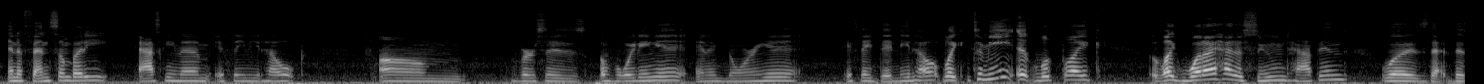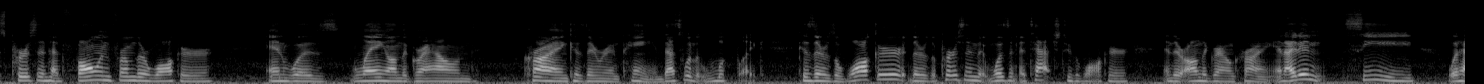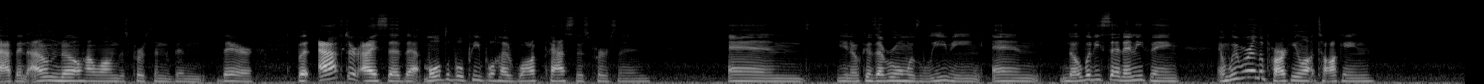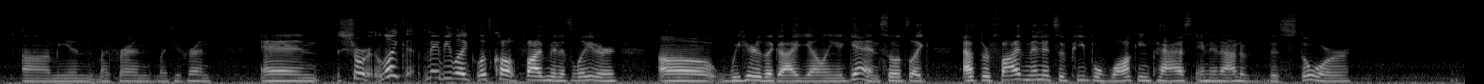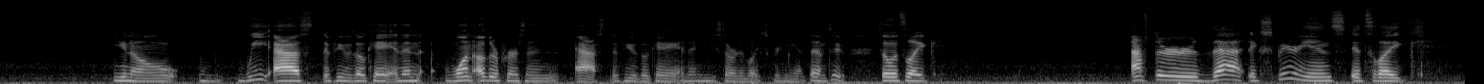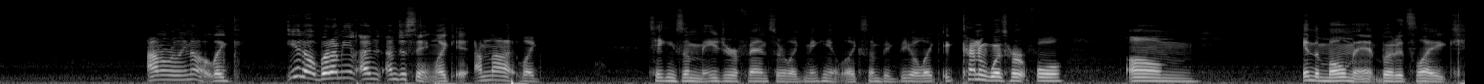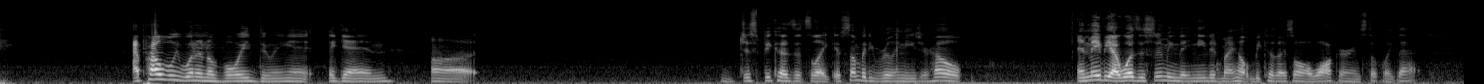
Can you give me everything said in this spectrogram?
and offend somebody asking them if they need help um versus avoiding it and ignoring it if they did need help. Like to me it looked like like what I had assumed happened was that this person had fallen from their walker and was laying on the ground crying because they were in pain. That's what it looked like. Because there was a walker, there was a person that wasn't attached to the walker, and they're on the ground crying. And I didn't see what happened. I don't know how long this person had been there. But after I said that, multiple people had walked past this person, and, you know, because everyone was leaving, and nobody said anything. And we were in the parking lot talking uh, me and my friends, my two friends, and short, like maybe like let's call it five minutes later, uh, we hear the guy yelling again. So it's like after five minutes of people walking past in and out of this store, you know, we asked if he was okay, and then one other person asked if he was okay, and then he started like screaming at them too. So it's like after that experience, it's like I don't really know. Like, you know, but I mean, I'm I'm just saying, like, I'm not like taking some major offense or like making it like some big deal. Like, it kind of was hurtful, um, in the moment, but it's like I probably wouldn't avoid doing it again, uh, just because it's like if somebody really needs your help, and maybe I was assuming they needed my help because I saw a walker and stuff like that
